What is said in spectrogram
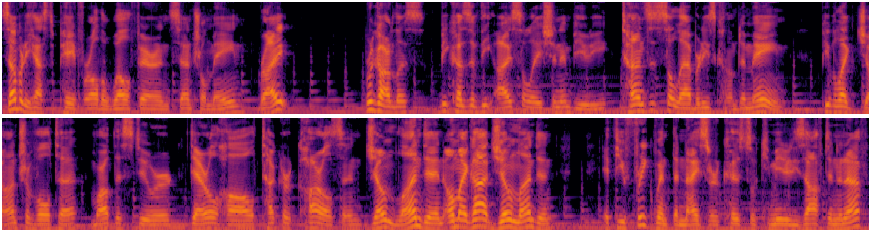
Somebody has to pay for all the welfare in central Maine, right? Regardless, because of the isolation and beauty, tons of celebrities come to Maine. People like John Travolta, Martha Stewart, Daryl Hall, Tucker Carlson, Joan Lunden. Oh my god, Joan Lunden. If you frequent the nicer coastal communities often enough,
